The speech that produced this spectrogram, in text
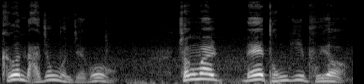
그건 나중 문제고 정말 내 동기부여 예,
